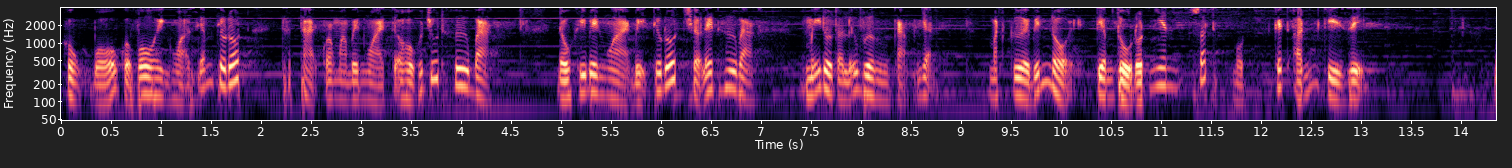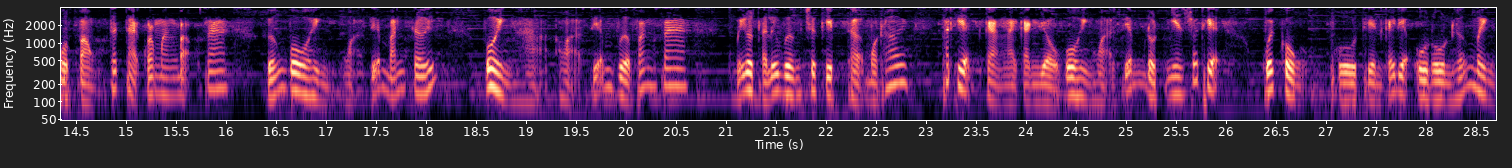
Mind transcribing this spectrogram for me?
Khủng bố của vô hình hỏa diễm tiêu đốt, thất thải quang mang bên ngoài tựa hồ có chút hư bạc. Đấu khí bên ngoài bị tiêu đốt trở lên hư bạc, Mỹ Đô Ta Lữ Vương cảm nhận, mặt cười biến đổi, tiềm thủ đột nhiên xuất một kết ấn kỳ dị. Một vòng thất thải quang mang bạo ra, hướng vô hình hỏa diễm bắn tới. Vô hình hạ hỏa diễm vừa văng ra, Mỹ Đô Ta Lữ Vương chưa kịp thở một hơi, phát hiện càng ngày càng nhiều vô hình hỏa diễm đột nhiên xuất hiện. Cuối cùng, phù thiền cái địa ùn ùn hướng mình,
